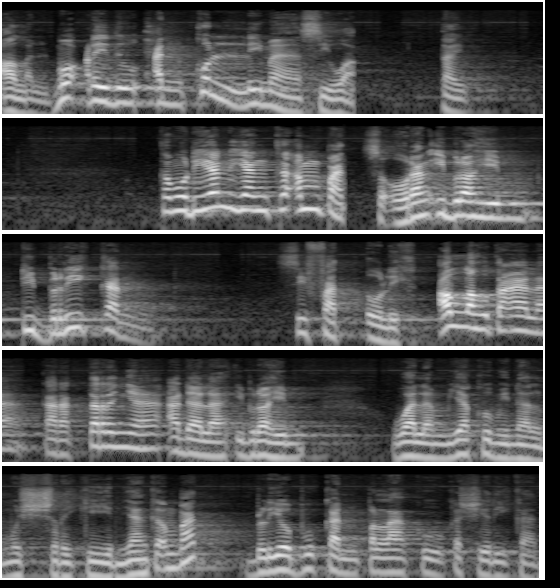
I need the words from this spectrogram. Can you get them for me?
Allah. Mu'ridu an kulli ma siwa. Kemudian yang keempat, seorang Ibrahim diberikan sifat oleh Allah Ta'ala karakternya adalah Ibrahim. Walam yaku minal musyrikin. Yang keempat beliau bukan pelaku kesyirikan.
